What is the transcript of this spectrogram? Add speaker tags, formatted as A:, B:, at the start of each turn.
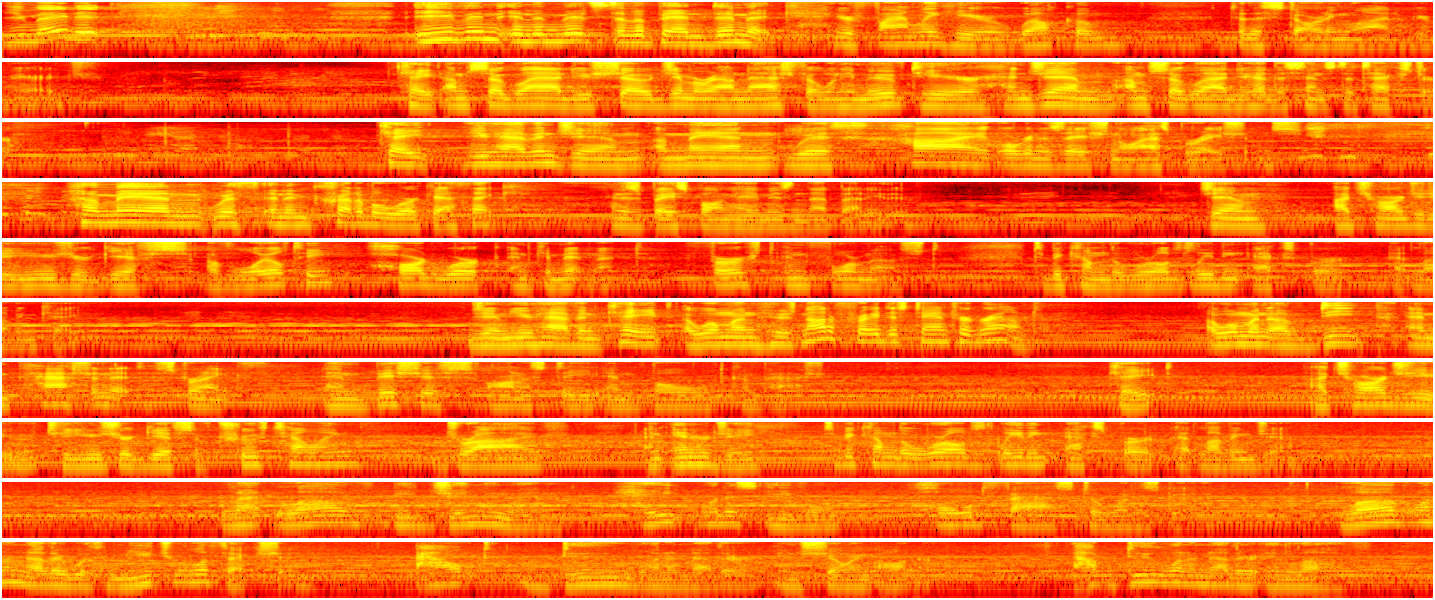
A: You made it. Even in the midst of a pandemic, you're finally here. Welcome to the starting line of your marriage. Kate, I'm so glad you showed Jim around Nashville when he moved here. And Jim, I'm so glad you had the sense to text her. Kate, you have in Jim a man with high organizational aspirations, a man with an incredible work ethic, and his baseball game isn't that bad either. Jim, I charge you to use your gifts of loyalty, hard work, and commitment, first and foremost, to become the world's leading expert at loving Kate. Jim, you have in Kate a woman who's not afraid to stand her ground, a woman of deep and passionate strength, ambitious honesty, and bold compassion. Kate, I charge you to use your gifts of truth telling, drive, and energy to become the world's leading expert at loving Jim. Let love be genuine, hate what is evil, hold fast to what is good. Love one another with mutual affection, outdo one another in showing honor, outdo one another in love.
